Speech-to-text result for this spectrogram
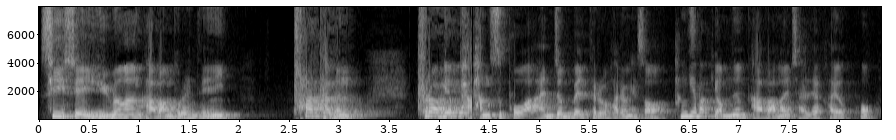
스위스의 유명한 가방 브랜드인 프라이탁은 트럭의 방수포와 안전벨트를 활용해서 한 개밖에 없는 가방을 제작하였고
